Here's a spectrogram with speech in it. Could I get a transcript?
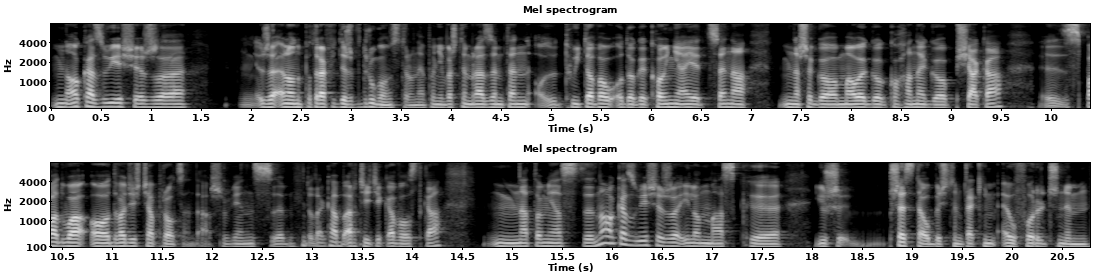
No, okazuje się, że że Elon potrafi też w drugą stronę, ponieważ tym razem ten tweetował o Dogecoinie, a cena naszego małego, kochanego psiaka y, spadła o 20% aż, więc y, to taka bardziej ciekawostka. Natomiast no, okazuje się, że Elon Musk y, już przestał być tym takim euforycznym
